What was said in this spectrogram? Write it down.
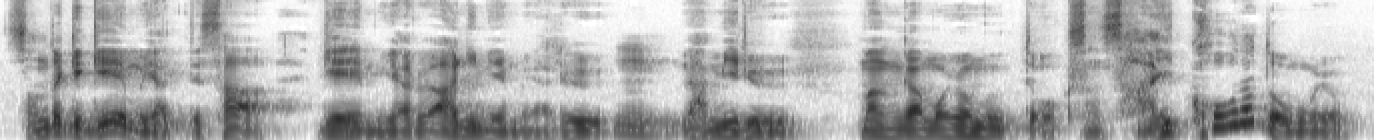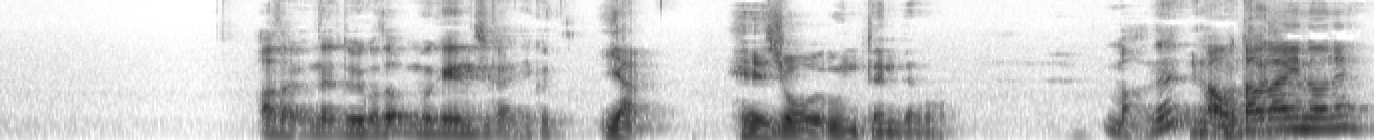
そんだけゲームやってさ、ゲームやる、アニメもやる、うん。あ見る、漫画も読むって奥さん最高だと思うよ。あ、だね、どういうこと？無限時間に行く。いや、平常運転でも。まあね。まあ、お互いの。のね、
